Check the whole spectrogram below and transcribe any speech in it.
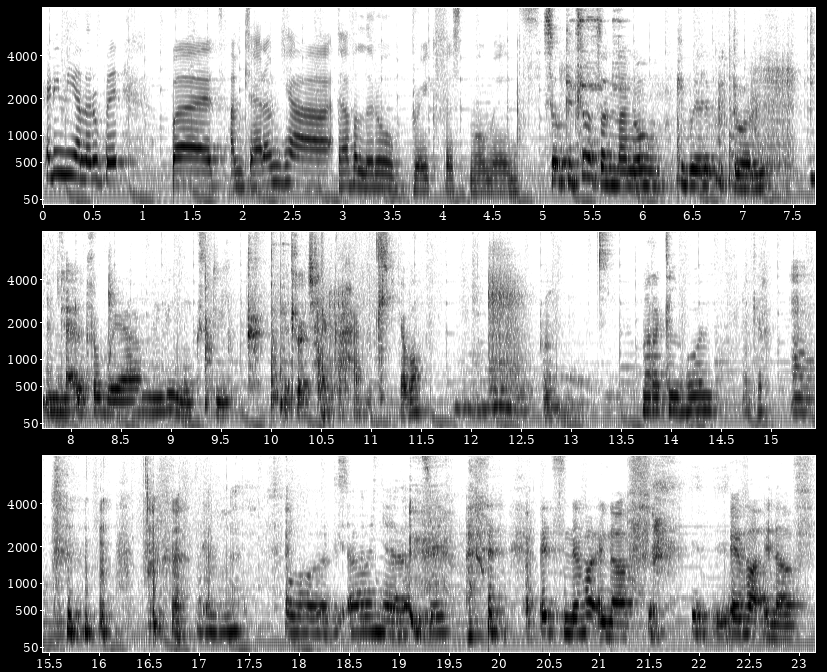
hurting me a little bit. But I'm glad I'm here to have a little breakfast moment. So ke tlo tswa nna no ke boele Pitori. And ke tlo boya maybe next week. Ke tlo check hantle, yabo? Mm-hmm. Mara ke le bone, akere. Mm. For the hour nyana tse. It's never enough. Ever enough.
